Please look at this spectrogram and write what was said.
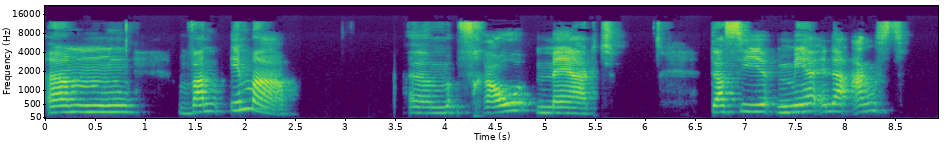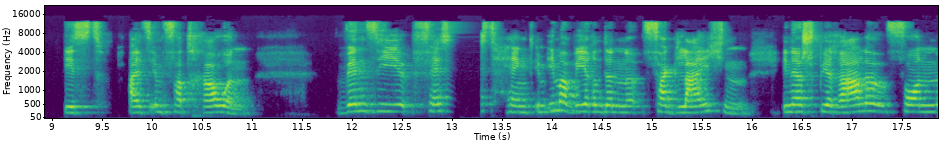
Ähm, wann immer ähm, Frau merkt, dass sie mehr in der Angst ist als im Vertrauen, wenn sie festhängt im immerwährenden Vergleichen, in der Spirale von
